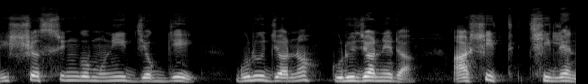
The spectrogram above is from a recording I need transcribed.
ঋষ্যশৃঙ্গ মুনির যজ্ঞে গুরুজন গুরুজনেরা আসিত ছিলেন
